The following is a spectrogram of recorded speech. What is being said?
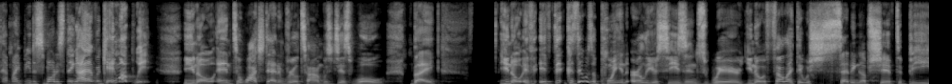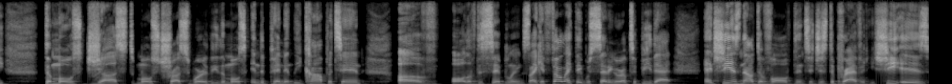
that might be the smartest thing I ever came up with, you know? And to watch that in real time was just, whoa. Like, you know, if if because there was a point in earlier seasons where you know it felt like they were sh- setting up Shiv to be the most just, most trustworthy, the most independently competent of all of the siblings. Like it felt like they were setting her up to be that, and she is now devolved into just depravity. She is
